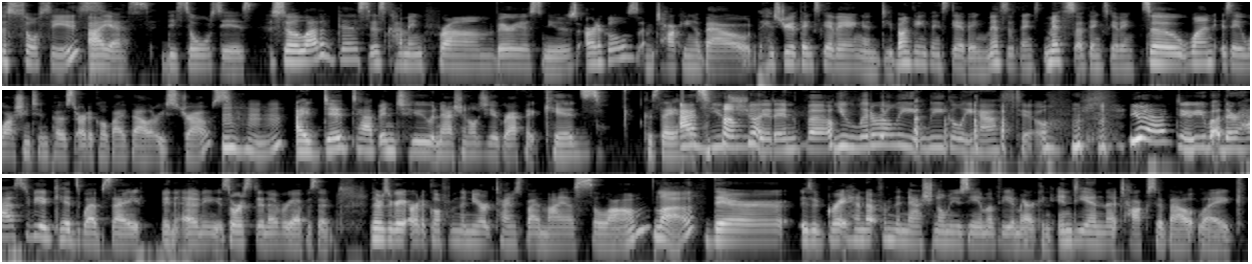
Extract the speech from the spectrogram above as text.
the sources? Ah, yes, the sources. So, a lot of this is coming from various news articles. I'm talking about the history of Thanksgiving and debunking Thanksgiving, myths of thanks- myths of Thanksgiving. So, one is a Washington Post article by Valerie Strauss. Mm-hmm. I did tap into National Geographic Kids because they had As you some should. good info. You literally legally have to. You have to. You, there has to be a kids website in any sourced in every episode. There's a great article from the New York Times by Maya Salam. Love. There is a great handout from the National Museum of the American Indian that talks about like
